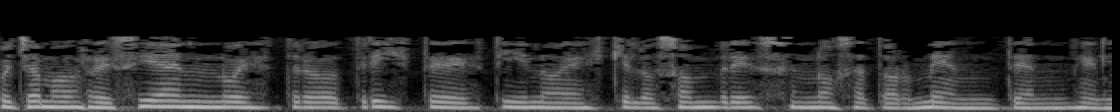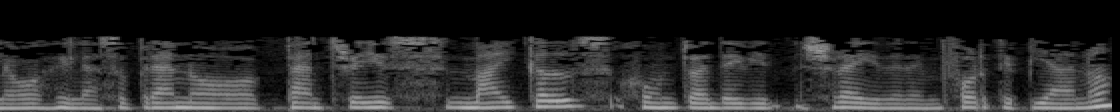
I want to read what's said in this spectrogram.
Escuchamos recién nuestro triste destino es que los hombres nos atormenten en la voz de la soprano Patrice Michaels junto a David Schrader en fortepiano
